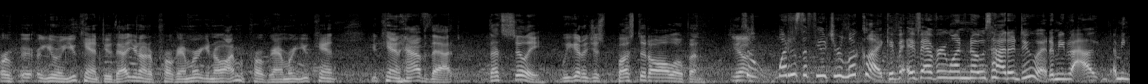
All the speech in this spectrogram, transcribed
or, or, you know, you can't do that, you're not a programmer, you know, I'm a programmer, you can't, you can't have that. That's silly. We got to just bust it all open. You so what does the future look like if, if everyone knows how to do it? I mean, I, I mean,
